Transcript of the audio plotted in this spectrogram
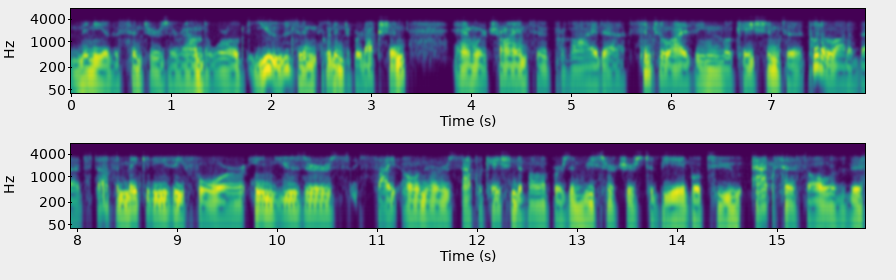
many of the centers around the world use and put into production. And we're trying to provide a centralizing location to put a lot of that stuff and make it easy for end users, site owners, application developers, and researchers to be able to access all of this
